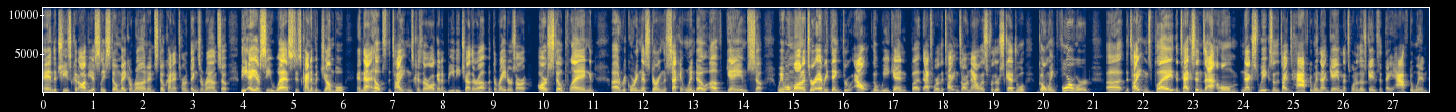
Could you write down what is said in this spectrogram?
And the Chiefs could obviously still make a run and still kind of turn things around. So the AFC West is kind of a jumble, and that helps the Titans because they're all going to beat each other up. But the Raiders are are still playing, and uh, recording this during the second window of games. So we will monitor everything throughout the weekend, but that's where the Titans are now as for their schedule going forward. Uh, the Titans play the Texans at home next week, so the Titans have to win that game. That's one of those games that they have to win.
